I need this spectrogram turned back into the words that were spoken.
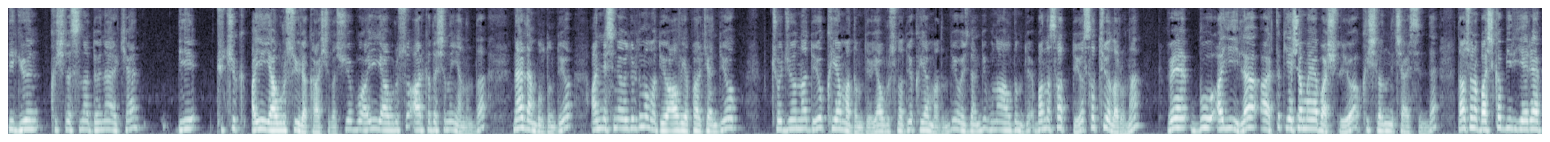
bir gün kışlasına dönerken bir küçük ayı yavrusuyla karşılaşıyor. Bu ayı yavrusu arkadaşının yanında. Nereden buldun diyor. Annesini öldürdüm ama diyor av yaparken diyor çocuğuna diyor kıyamadım diyor. Yavrusuna diyor kıyamadım diyor. O yüzden diyor bunu aldım diyor. Bana sat diyor. Satıyorlar ona. Ve bu ayıyla artık yaşamaya başlıyor kışlanın içerisinde. Daha sonra başka bir yere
